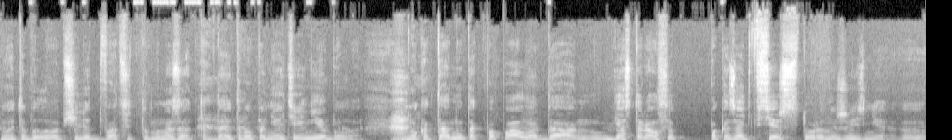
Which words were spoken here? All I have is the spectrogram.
Но это было вообще лет 20 тому назад. Тогда этого понятия не было. Но как-то оно так попало, да. Ну, я старался показать все стороны жизни э,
